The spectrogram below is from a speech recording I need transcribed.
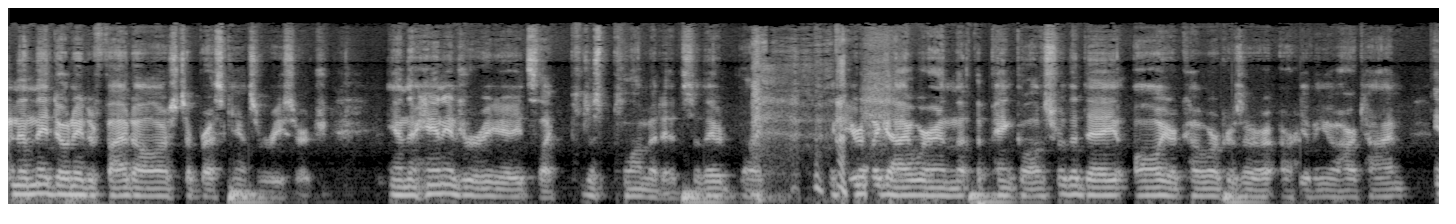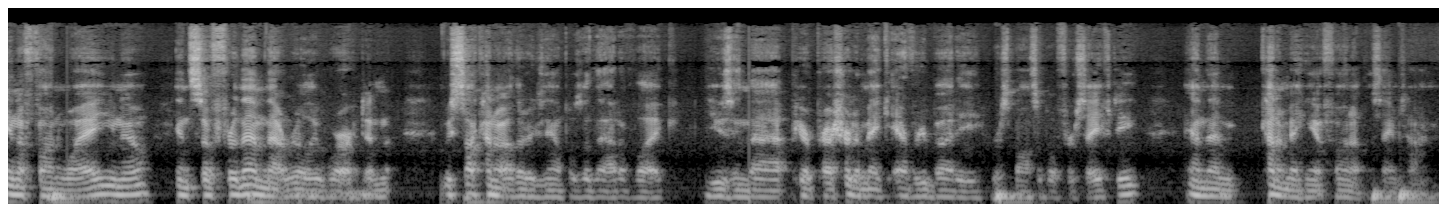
And then they donated $5 to breast cancer research and their hand injury rates like just plummeted. So they would like, if you're the guy wearing the, the, pink gloves for the day, all your coworkers are, are giving you a hard time in a fun way, you know? And so for them, that really worked. And we saw kind of other examples of that, of like using that peer pressure to make everybody responsible for safety and then kind of making it fun at the same time.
